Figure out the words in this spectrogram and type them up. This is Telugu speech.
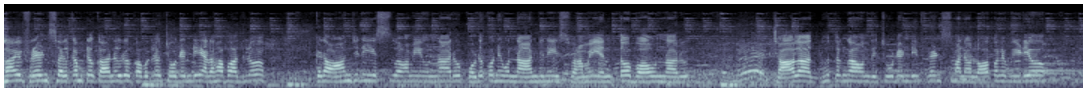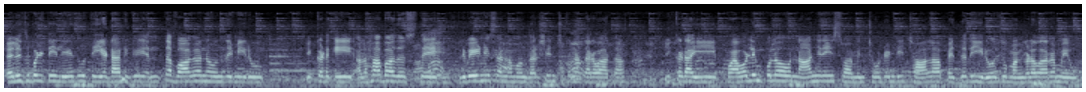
Hi friends welcome to Kanuru కబుర్లో. చూడండి అలహాబాద్లో ఇక్కడ ఆంజనేయ స్వామి ఉన్నారు. పడుకొని ఉన్న ఆంజనేయ స్వామి ఎంతో బాగున్నారు. చాలా అద్భుతంగా ఉంది. చూడండి ఫ్రెండ్స్ మనం లోపల వీడియో ఎలిజిబిలిటీ లేదు తీయడానికి. ఎంత బాగానే ఉంది మీరు. ఇక్కడికి అలహాబాద్ వస్తే త్రివేణి సంగమం దర్శించుకున్న తర్వాత ఇక్కడ ఈ పవళింపులో ఉన్న ఆంజనేయ స్వామిని చూడండి. చాలా పెద్దది. ఈరోజు మంగళవారం మేము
